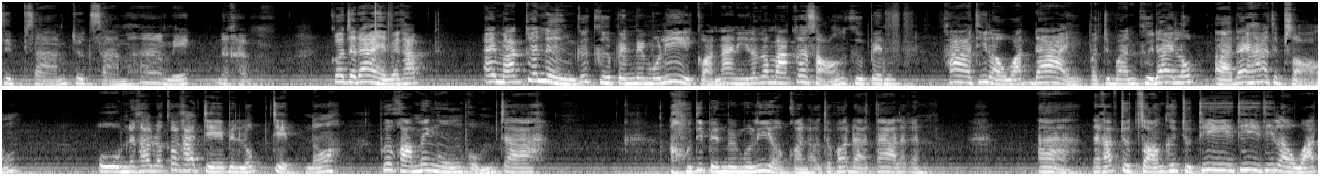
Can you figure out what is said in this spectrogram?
สิบสามจุดสามห้า meg นะครับ ก็จะได้เห็นไหมครับ ไอ้ marker หนึ่งก็คือเป็น memory ก่อนหน้านี้แล้วก็ marker สองก็คือเป็นค่าที่เราวัดได้ ปัจจุบันคือได้ลบอ่าได้ห้าสิบสองโอห์มนะครับ แล้วก็ค่า J เป็นลบเจ็ดเนาะเพื่อความไม่งงผมจะ ที่เป็นเมมโมรีออกก่อนเอาเฉพาะ Data แล้วกันอ่านะครับจุด 2 คือจุดที่ที่ที่เราวัด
